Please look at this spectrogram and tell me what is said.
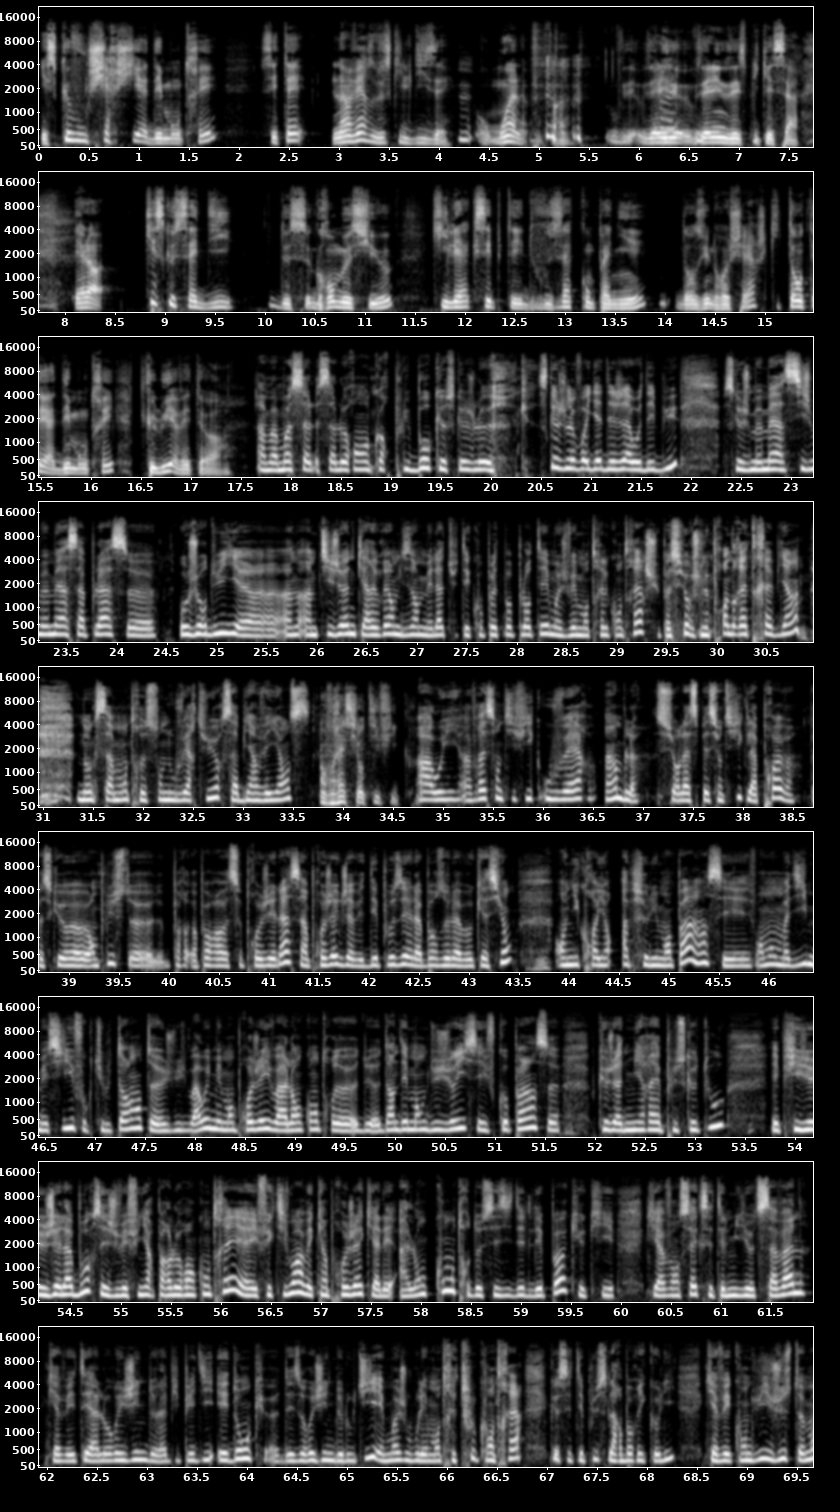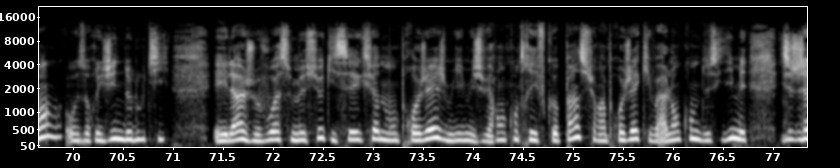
et ce que vous cherchiez à démontrer, c'était l'inverse de ce qu'il disait. Mm. Au moins, vous, allez, vous allez nous expliquer ça. Et alors, qu'est-ce que ça dit de ce grand monsieur qu'il ait accepté de vous accompagner dans une recherche qui tentait à démontrer que lui avait tort? Ah bah moi ça, ça, le rend encore plus beau que ce que je le que ce que je le voyais déjà au début. Parce que je me mets si je me mets à sa place euh, aujourd'hui un, un, petit jeune qui arriverait en me disant mais là tu t'es complètement planté moi je vais montrer le contraire je suis pas sûr que je le prendrais très bien. Mhm. donc ça montre son ouverture sa bienveillance. Un vrai scientifique. Ah oui un vrai scientifique ouvert humble sur l'aspect scientifique la preuve. Parce que euh, en plus euh, par rapport à ce projet là c'est un projet que j'avais déposé à la bourse de la vocation mhm. en n'y croyant absolument pas hein, c'est vraiment on m'a dit mais si il faut que tu le tentes je lui dis bah oui mais mon projet il va à l'encontre d'un des membres du jury, c'est Yves Coppens que j'admirais plus que tout. Et puis j'ai la bourse et je vais finir par le rencontrer. Effectivement avec un projet qui allait à l'encontre de ses idées de l'époque, qui qui avançait que c'était le milieu de savane qui avait été à l'origine de la bipédie et donc euh, des origines de l'outil. Et moi je voulais montrer tout le contraire, que c'était plus l'arboricolie qui avait conduit justement aux origines de l'outil. Et là je vois ce monsieur qui sélectionne mon projet. Je me dis mais je vais rencontrer Yves Coppens sur un projet qui va à l'encontre de ce qu'il dit. Mais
